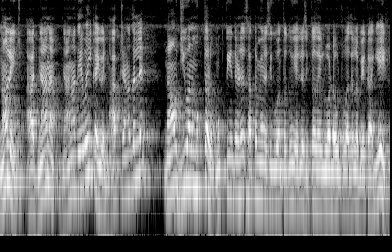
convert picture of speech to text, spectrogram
ನಾಲೆಜ್ ಆ ಜ್ಞಾನ, ಜ್ಞಾನದೇವೈ ಕೈವಲ್ಯ ಆ ಕ್ಷಣದಲ್ಲೇ ನಾವು ಜೀವನ ಮುಕ್ತರು. ಮುಕ್ತಿ ಅಂತ ಹೇಳಿದ್ರೆ ಸತ್ತ ಮೇಲೆ ಸಿಗುವಂಥದ್ದು, ಎಲ್ಲೋ ಸಿಗ್ತದೆ ಇಲ್ವೋ ಡೌಟು ಅದೆಲ್ಲ ಬೇಕಾಗಿಯೇ ಇಲ್ಲ.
